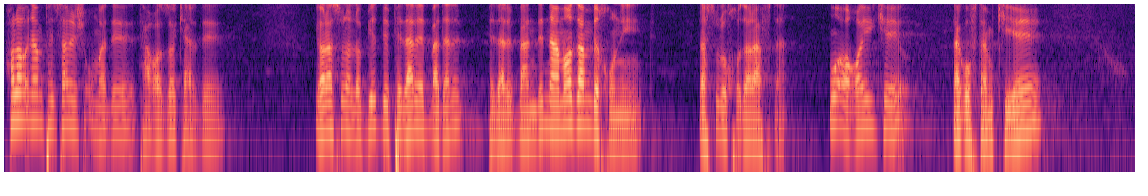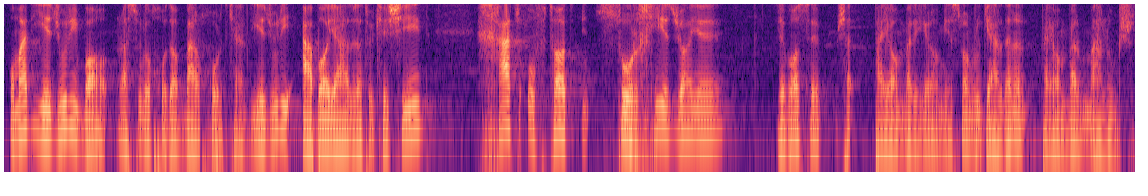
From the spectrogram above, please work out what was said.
حالا اونم پسرش اومده تقاضا کرده یا رسول الله بیاد به پدر بدن پدر بنده نمازم بخونید رسول خدا رفتن اون آقایی که نگفتم کیه اومد یه جوری با رسول خدا برخورد کرد یه جوری عبای حضرت رو کشید خط افتاد سرخی جای لباس پیامبر گرامی اسلام رو گردن پیامبر معلوم شد.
